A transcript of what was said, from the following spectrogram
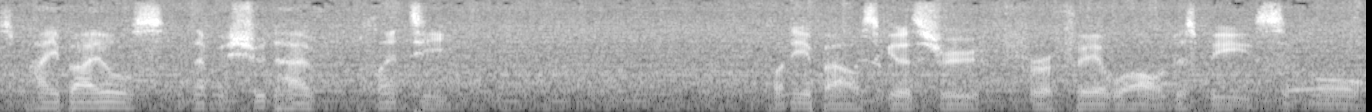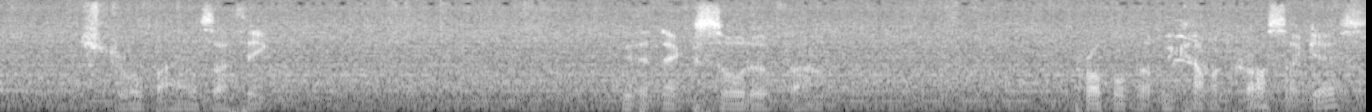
Some hay bales, and then we should have plenty, plenty of bales to get us through for a fair while. Just be some more straw bales, I think, be the next sort of um, problem that we come across, I guess.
